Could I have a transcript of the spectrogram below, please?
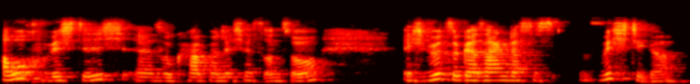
auch wichtig, äh, so körperliches und so. Ich würde sogar sagen, das ist wichtiger.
